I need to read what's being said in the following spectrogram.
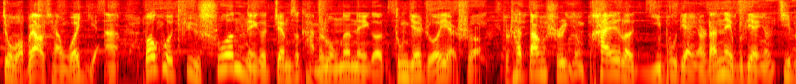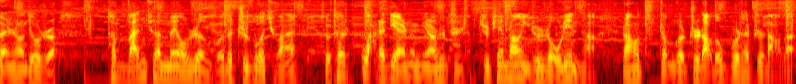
就我不要钱，我演。”包括据说那个詹姆斯卡梅隆的那个《终结者》也是，就是他当时已经拍了一部电影，但那部电影基本上就是他完全没有任何的制作权，就他挂着电影的名，是制制片方一直蹂躏他，然后整个指导都不是他指导的，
